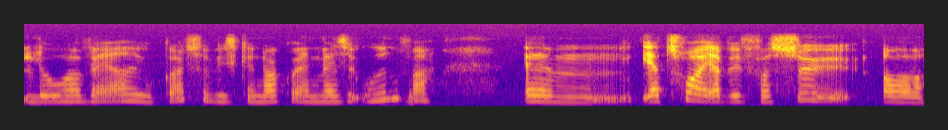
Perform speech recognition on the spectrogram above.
lover vejret jo godt, så vi skal nok være en masse udenfor. Øh, jeg tror, jeg vil forsøge at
